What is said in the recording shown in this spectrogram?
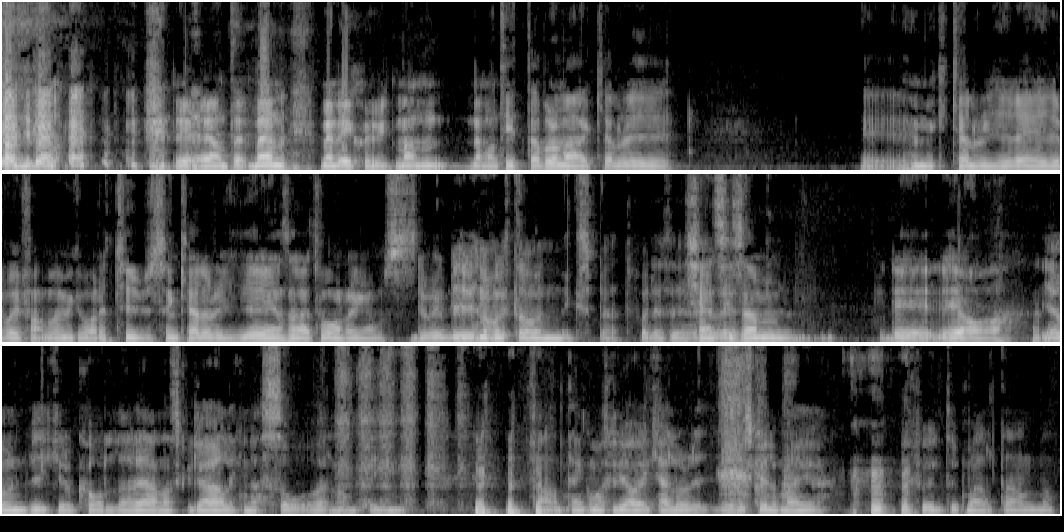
varje dag. Det gör jag inte. Men, men det är sjukt. Man, när man tittar på de här kalorier... Eh, hur mycket kalorier det är. Det var ju fan, vad mycket var det? Tusen kalorier i en sån här 200 grams. Du har ju blivit något av en expert på det. Så känns ju som... Det, det, ja. Jag undviker att kolla det, annars skulle jag aldrig kunna sova eller någonting. Fan, tänk om man skulle jaga kalorier. Det skulle man ju fullt upp med allt annat.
